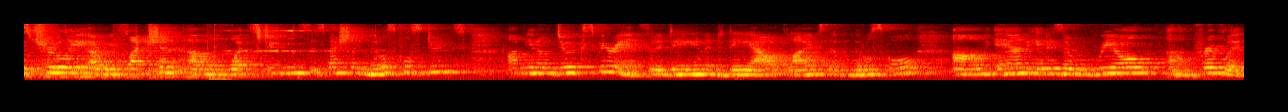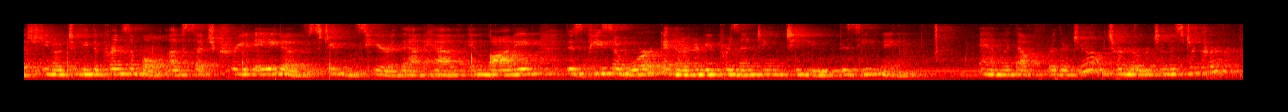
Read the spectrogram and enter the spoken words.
is truly a reflection of what students, especially middle school students, um, you know, do experience at a day in and a day out lives of middle school. Um, and it is a real um, privilege, you know, to be the principal of such creative students here that have embodied this piece of work and that are going to be presenting to you this evening. And without further ado, I'll turn it over to Mr. Kirk.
